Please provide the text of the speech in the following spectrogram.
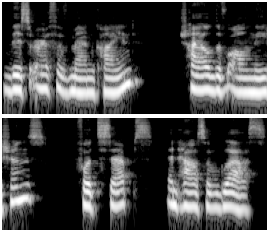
This Earth of Mankind, Child of All Nations, Footsteps, and House of Glass.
